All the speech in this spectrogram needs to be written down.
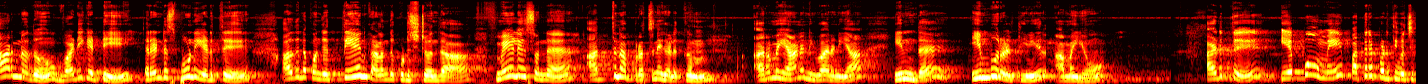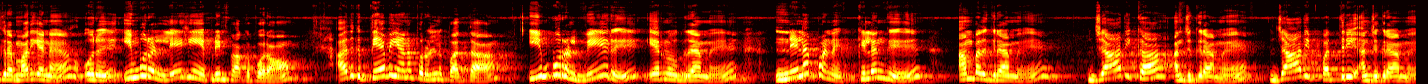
ஆறுனதும் வடிகட்டி ரெண்டு ஸ்பூன் எடுத்து அதில் கொஞ்சம் தேன் கலந்து குடிச்சிட்டு வந்தால் மேலே சொன்ன அத்தனை பிரச்சனைகளுக்கும் அருமையான நிவாரணியாக இந்த இம்பூரல் தீநீர் அமையும். அடுத்து எப்போவுமே பத்திரப்படுத்தி வச்சுக்கிற மாதிரியான ஒரு இம்புரல் லேகியம் எப்படின்னு பார்க்க போகிறோம் அதுக்கு தேவையான பொருள்னு பார்த்தா இம்புரல் வேறு இரநூறு கிராமு நிலப்பனை கிழங்கு ஐம்பது கிராமு ஜாதிக்காய் அஞ்சு கிராமு ஜாதி பத்திரி அஞ்சு கிராமு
